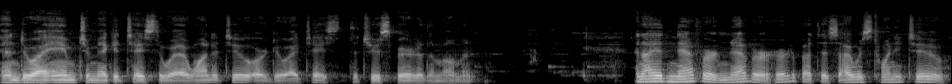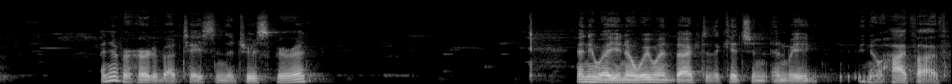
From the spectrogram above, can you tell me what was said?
And do I aim to make it taste the way I want it to, or do I taste the true spirit of the moment? And I had never, never heard about this. I was 22. I never heard about tasting the true spirit. Anyway, you know, we went back to the kitchen and we, you know, high five.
